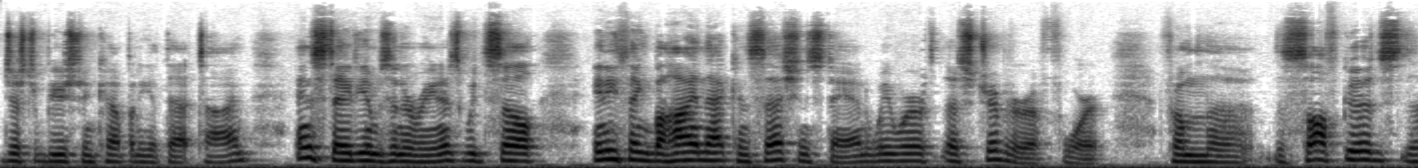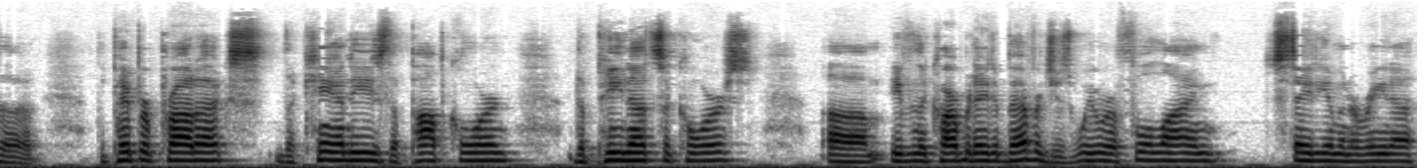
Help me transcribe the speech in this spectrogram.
distribution company at that time, and stadiums and arenas. We'd sell anything behind that concession stand. We were a distributor for it, from the, the soft goods, the, the paper products, the candies, the popcorn, the peanuts, of course, um, even the carbonated beverages. We were a full line stadium and arena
